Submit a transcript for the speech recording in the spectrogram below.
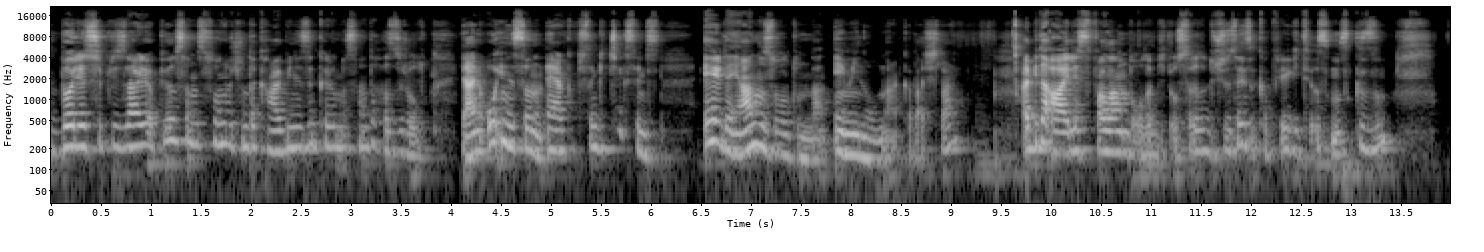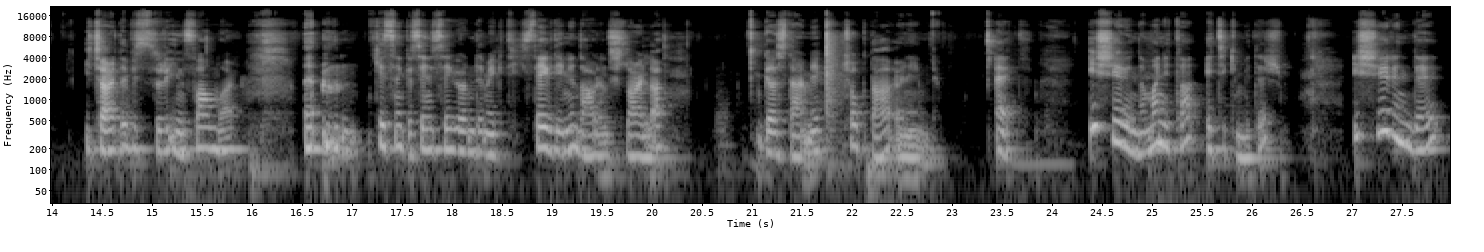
Böyle sürprizler yapıyorsanız sonucunda kalbinizin kırılmasına da hazır olun. Yani o insanın eğer kapısına gidecekseniz evde yalnız olduğundan emin olun arkadaşlar. Bir de ailesi falan da olabilir. O sırada düşünsenize kapıya gidiyorsunuz kızım. İçeride bir sürü insan var. Kesinlikle seni seviyorum demek değil. Sevdiğini davranışlarla göstermek çok daha önemli. Evet. İş yerinde manita etik midir? İş yerinde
